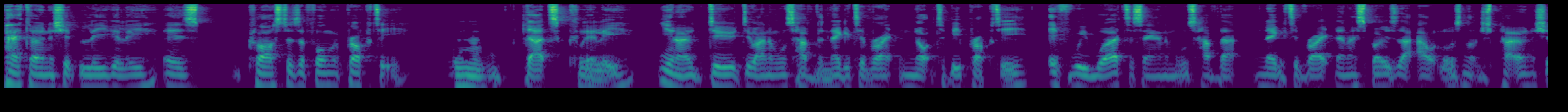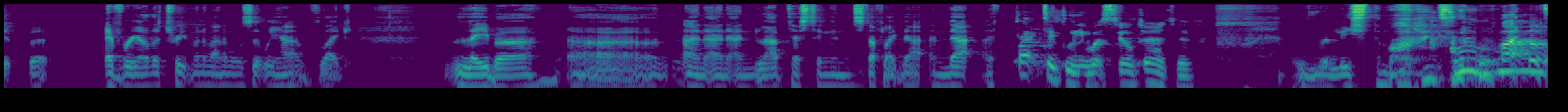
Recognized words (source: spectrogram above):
pet ownership legally is classed as a form of property. Mhm. That's clearly, you know, do do animals have the negative right not to be property? If we were to say animals have that negative right, then I suppose that outlaws not just pet ownership, but every other treatment of animals that we have, like labor uh, and, and and lab testing and stuff like that. And that I Practically, what's the alternative? release them all into the wild.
